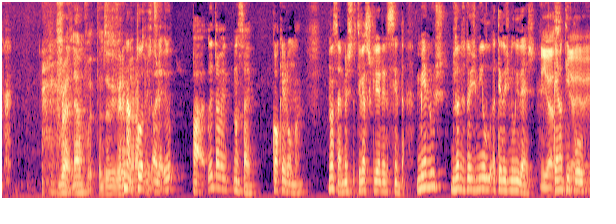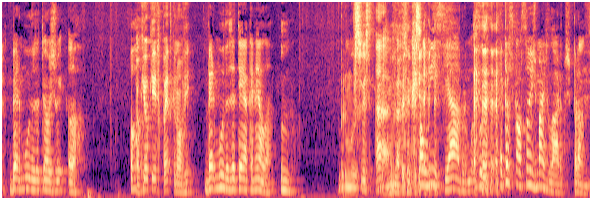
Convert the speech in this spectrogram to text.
Bro, não, puto, estamos a viver a Não, melhor todas, olha, eu, pá, literalmente, não sei. Qualquer uma. Não sei, mas se tivesse de escolher era 60. Menos dos anos 2000 até 2010. Yes, que eram tipo yeah, yeah, yeah. bermudas até ao joelho. Oh. Oh, É o que, é o que? Repete que eu não ouvi. Bermudas até à canela. Uh. Bermuda. Percebeste? Ah, Só isso, já, bermuda. Puta, Aqueles calções mais largos, pronto.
